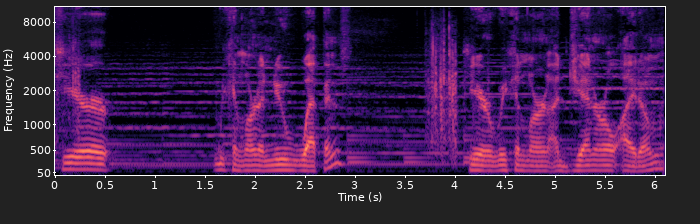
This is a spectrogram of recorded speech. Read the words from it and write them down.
Here, we can learn a new weapon. Here we can learn a general item,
